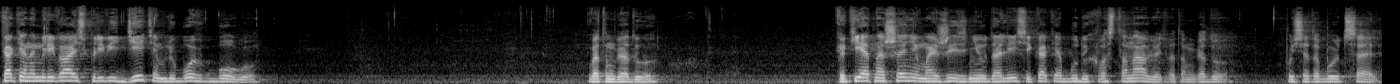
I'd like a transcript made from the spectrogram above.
Как я намереваюсь привить детям любовь к Богу в этом году? Какие отношения в моей жизни не удались и как я буду их восстанавливать в этом году? Пусть это будет цель.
